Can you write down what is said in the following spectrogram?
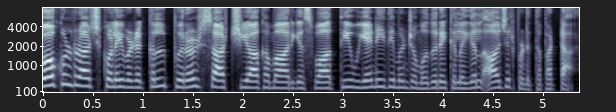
கோகுல்ராஜ் கொலை வழக்கில் பிறழ் சாட்சியாக மாறிய சுவாதி உயர்நீதிமன்ற மதுரை கிளையில் ஆஜர்படுத்தப்பட்டார்.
